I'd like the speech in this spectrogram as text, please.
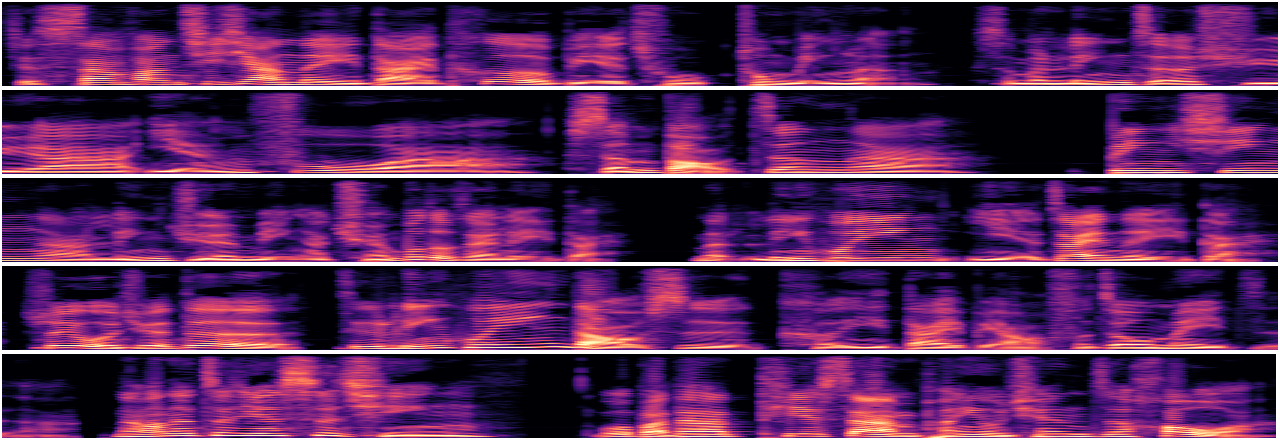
就三坊七巷那一带特别出出名人，什么林则徐啊、严复啊、沈葆桢啊。冰心啊，林觉民啊，全部都在那一带。那林徽因也在那一带，所以我觉得这个林徽因倒是可以代表福州妹子啊。然后呢，这件事情我把它贴上朋友圈之后啊，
